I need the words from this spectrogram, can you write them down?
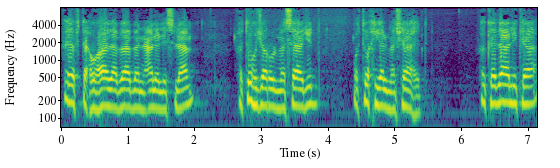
فيفتح هذا بابا على الإسلام فتهجر المساجد وتحيى المشاهد. فكذلك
